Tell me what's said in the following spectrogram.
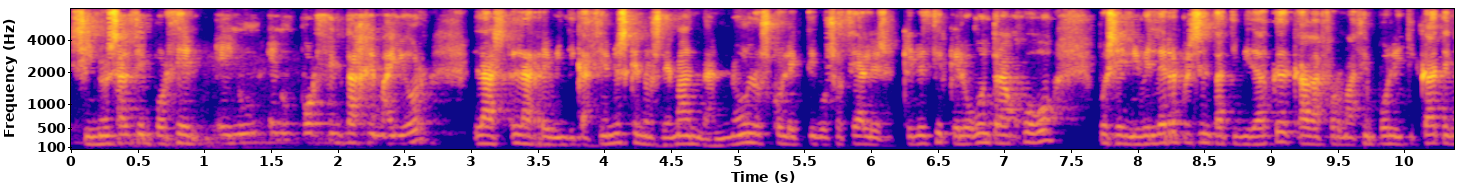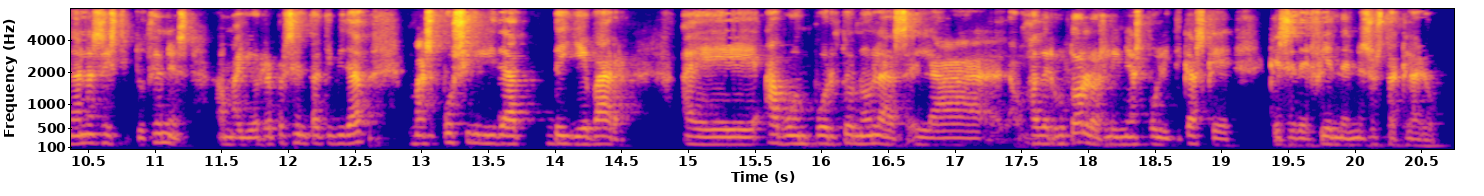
si no es al 100% en un, en un porcentaje mayor las, las, reivindicaciones que nos demandan, ¿no? Los colectivos sociales. Quiero decir que luego entra en juego pues, el nivel de representatividad que cada formación política tenga en las instituciones. A mayor representatividad, más posibilidad de llevar eh, a buen puerto ¿no? Las, la, la, hoja de ruta o las líneas políticas que, que se defienden, eso está claro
